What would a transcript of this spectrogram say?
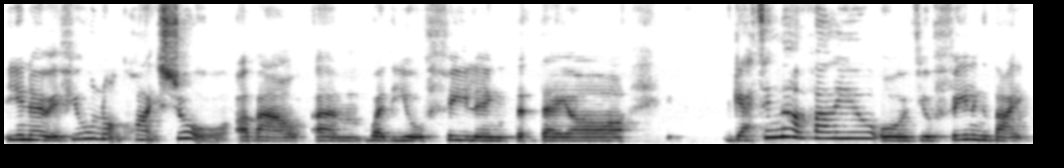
you know, if you're not quite sure about um, whether you're feeling that they are getting that value or if you're feeling like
